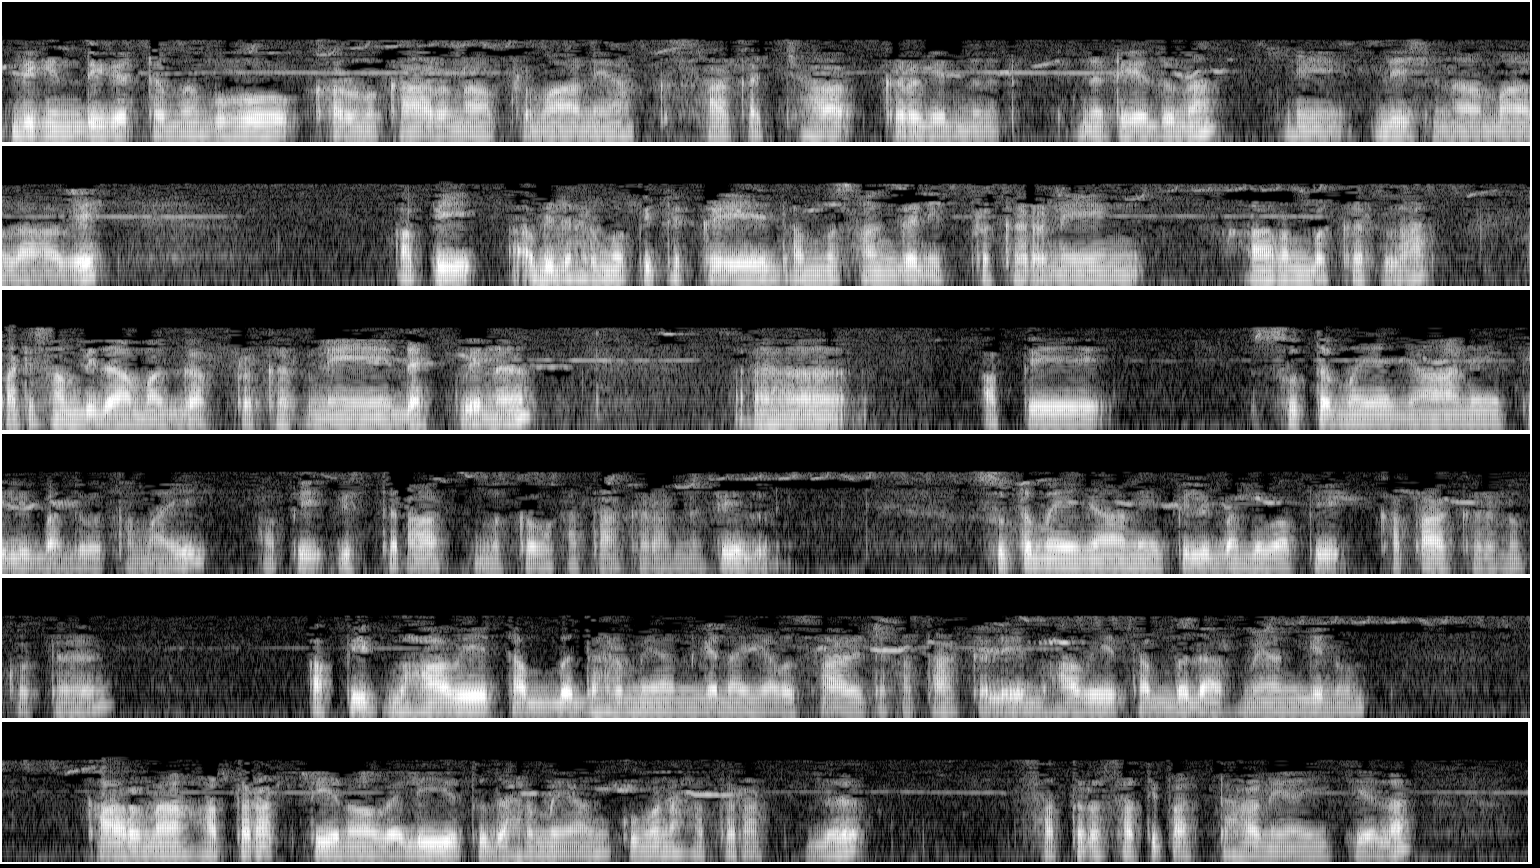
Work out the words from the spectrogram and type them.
දිගින් දිගටම බොහෝ කරුණු කාරණා ප්‍රමාණයක් සාකච්ඡා කරගෙන ඉන්නට යෙදුණා මේ දේශනා මාලාවේ අපි අභිධර්ම පිටකයේ ධම්මසංගණි ප්‍රකරණයෙන් ආරම්භ කරලා පටිසම්භිදා මග්ග ප්‍රකරණයේ දැක්වෙන අපේ සුතමය ඥානය පිළිබඳව තමයි අපි විස්තරාත්මකව කතා කරන්නට යෙදුනේ. සුතමය ඥානය පිළිබඳව අපි කතා කරනකොට අපි භාවයේ තබ්බ ධර්මයන් ගැනයි අවසානයේට කතා කළේ. භාවයේ තබ්බ ධර්මයන් ගැනුත් කාරණා හතරක් තියෙනවා වැළිය යුතු ධර්මයන්. කුමන හතරක්ද? සතර සතිපට්ඨානයයි කියලා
